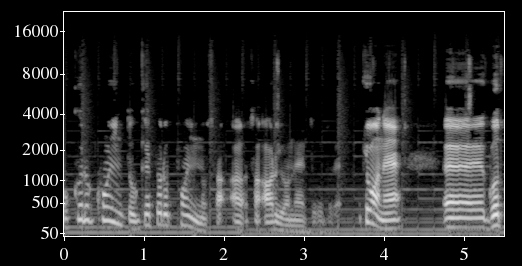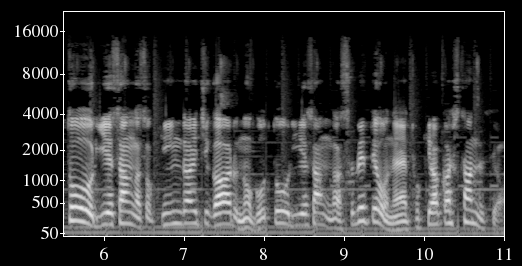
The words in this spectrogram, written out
送るコインと受け取るコインの差、あ、差あるよね、ってことで。今日はね、えー、後藤理恵さんが、そう、金田一ガールの後藤理恵さんが全てをね、解き明かしたんですよ。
